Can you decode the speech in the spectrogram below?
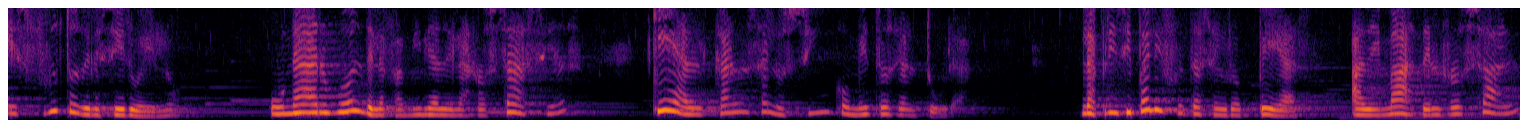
es fruto del ciruelo, un árbol de la familia de las rosáceas que alcanza los 5 metros de altura. Las principales frutas europeas, además del rosal,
